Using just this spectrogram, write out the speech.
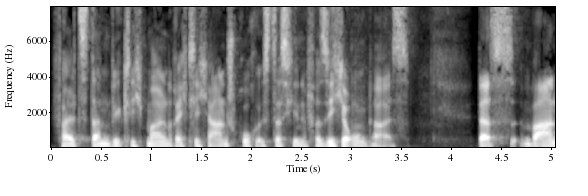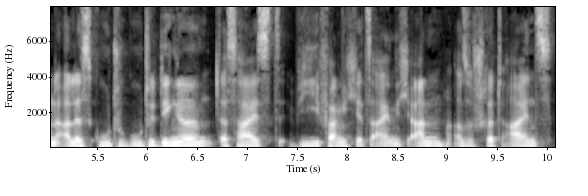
falls dann wirklich mal ein rechtlicher Anspruch ist, dass hier eine Versicherung da ist. Das waren alles gute, gute Dinge. Das heißt, wie fange ich jetzt eigentlich an? Also Schritt eins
